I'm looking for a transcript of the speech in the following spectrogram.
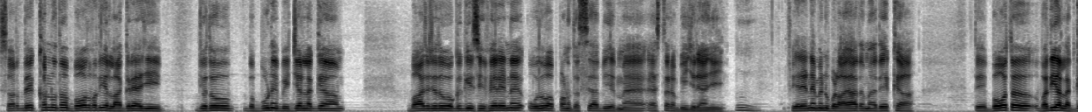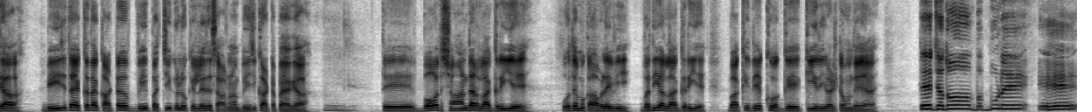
ਸਰ ਦੇਖਣ ਨੂੰ ਤਾਂ ਬਹੁਤ ਵਧੀਆ ਲੱਗ ਰਿਹਾ ਜੀ। ਜਦੋਂ ਬੱਬੂ ਨੇ ਬੀਜਣ ਲੱਗਿਆ ਬਾਅਦ 'ਚ ਜਦੋਂ ਉੱਗ ਗਈ ਸੀ ਫਿਰ ਇਹਨੇ ਉਦੋਂ ਆਪਾਂ ਨੂੰ ਦੱਸਿਆ ਵੀ ਇਹ ਮੈਂ ਇਸ ਤਰ੍ਹਾਂ ਬੀਜ ਰਿਹਾ ਜੀ। ਫਿਰ ਇਹਨੇ ਮੈਨੂੰ ਬੁਲਾਇਆ ਤੇ ਮੈਂ ਦੇਖਿਆ ਤੇ ਬਹੁਤ ਵਧੀਆ ਲੱਗਾ ਬੀਜ ਤਾਂ ਇੱਕ ਤਾਂ ਘੱਟ 20 25 ਕਿਲੋ ਕਿੱਲੇ ਦੇ ਹਿਸਾਬ ਨਾਲ ਬੀਜ ਘੱਟ ਪੈ ਗਿਆ। ਤੇ ਬਹੁਤ ਸ਼ਾਨਦਾਰ ਲੱਗ ਰਹੀ ਏ ਉਹਦੇ ਮੁਕਾਬਲੇ ਵੀ ਵਧੀਆ ਲੱਗ ਰਹੀ ਏ। ਬਾਕੀ ਦੇਖੋ ਅੱਗੇ ਕੀ ਰਿਜ਼ਲਟ ਆਉਂਦੇ ਆ। ਤੇ ਜਦੋਂ ਬੱਬੂ ਨੇ ਇਹ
